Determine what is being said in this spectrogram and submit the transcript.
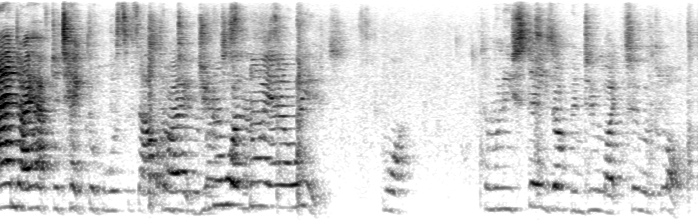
and I have to take the horses out. Right, do you know what a night owl is? What? Someone who stays up until like two o'clock.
